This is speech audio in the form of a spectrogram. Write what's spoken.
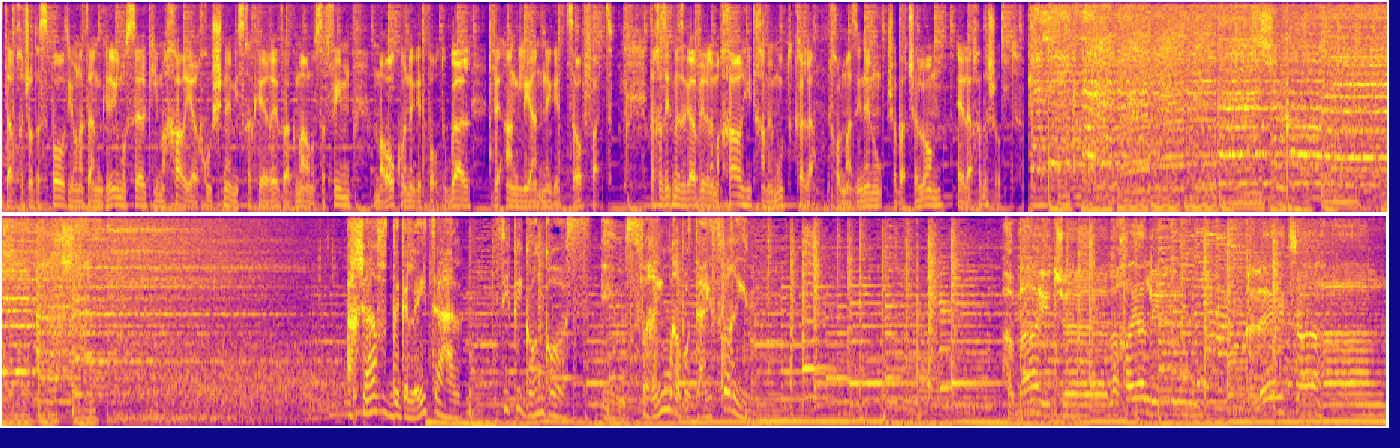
כתב חדשות הספורט יונתן גריל מוסר כי מחר יערכו שני משחקי רבע גמר נוספים, מרוקו נגד פורטוגל ואנגליה נגד צרפת. תחזית מזג האוויר למחר, התחממות קלה. לכל מאזיננו, שבת שלום, אלה החדשות. עכשיו בגלי צה"ל, ציפי גונגרוס, עם ספרים רבותיי ספרים. הבית של החיילים, גלי צה"ל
